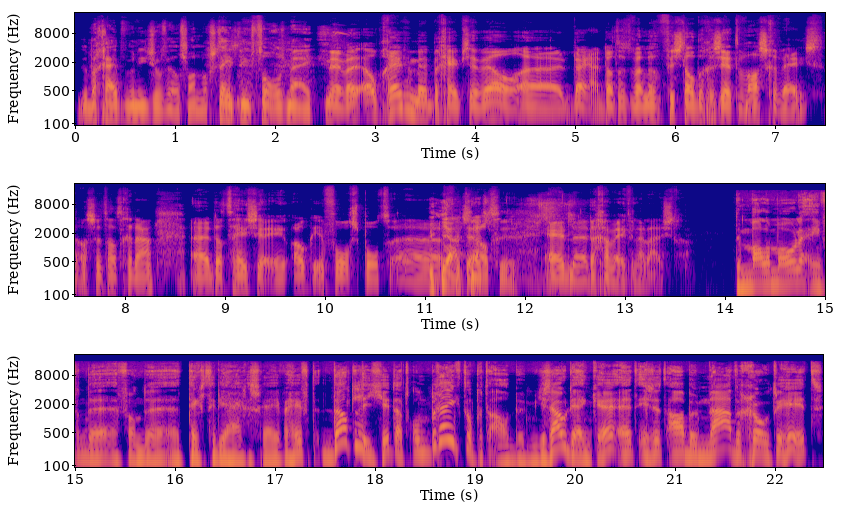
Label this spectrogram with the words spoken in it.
Daar begrijpen we niet zoveel van. Nog steeds niet volgens mij. Nee, maar op een gegeven moment begreep ze wel eh, nou ja, dat het wel een verstandige zet was geweest als ze het had gedaan. Eh, dat heeft ze ook in Volgspot eh, Ja, verteld. En eh, daar gaan we even naar luisteren. De Malle Molen, een van de, van de eh, teksten die hij geschreven heeft. Dat liedje, dat ontbreekt op het album. Je zou denken, het is het album na de grote hit.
